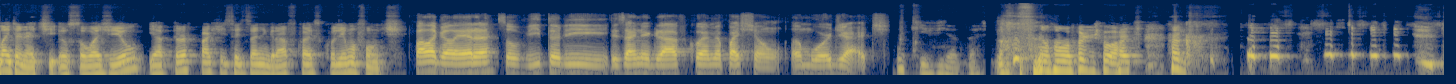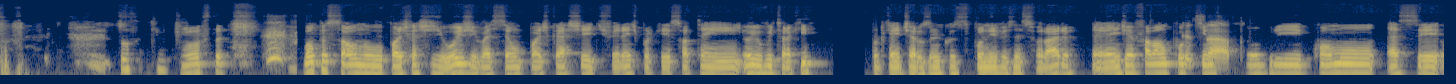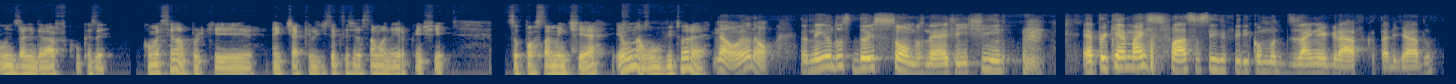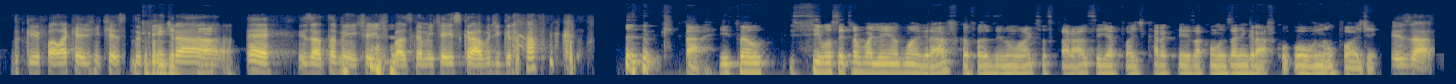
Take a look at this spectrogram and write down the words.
Olá, internet. Eu sou o Agil e a pior parte de ser design gráfico é escolher uma fonte. Fala galera, sou o Vitor e designer gráfico é minha paixão. Amo word art. Que viadagem. Nossa, amo word art. Agora... Nossa, que bosta. Bom, pessoal, no podcast de hoje vai ser um podcast diferente porque só tem eu e o Vitor aqui porque a gente era os únicos disponíveis nesse horário, é, a gente vai falar um pouquinho Exato. sobre como é ser um design gráfico, quer dizer, como é ser não, porque a gente acredita que seja dessa maneira, porque a gente supostamente é. Eu não, o Vitor é. Não, eu não. Eu, nenhum dos dois somos, né? A gente. É porque é mais fácil se referir como designer gráfico, tá ligado? Do que falar que a gente é. Do que que é entrar. É, exatamente. A gente basicamente é escravo de gráfico. Tá, então, se você trabalhou em alguma gráfica fazendo arte, essas paradas, você já pode caracterizar como design gráfico, ou não pode. Exato.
